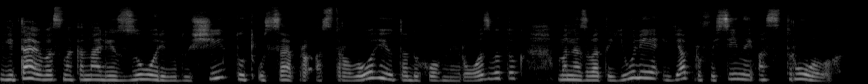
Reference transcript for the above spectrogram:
Вітаю вас на каналі Зорі у душі. Тут усе про астрологію та духовний розвиток. Мене звати Юлія і я професійний астролог.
